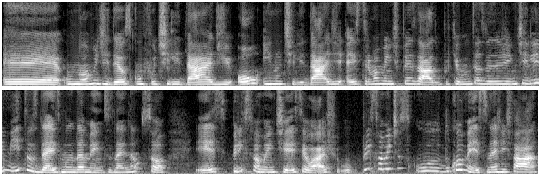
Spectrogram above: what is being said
é, o nome de Deus com futilidade ou inutilidade é extremamente pesado, porque muitas vezes a gente limita os dez mandamentos, né? Não só esse, principalmente esse, eu acho, principalmente os, o do começo, né? A gente fala, ah,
